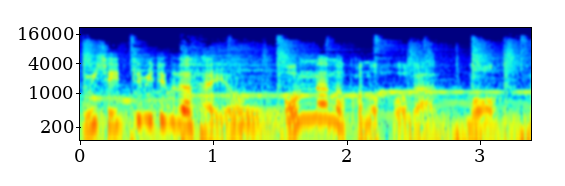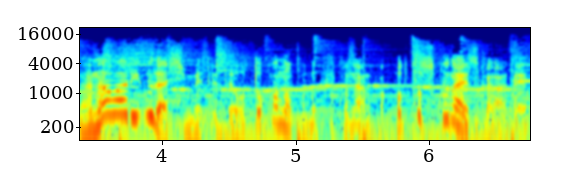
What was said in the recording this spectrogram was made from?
店行ってみてくださいよ、うん。女の子の方がもう7割ぐらい占めてて、男の子の服なんかほんと少ないですからね、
